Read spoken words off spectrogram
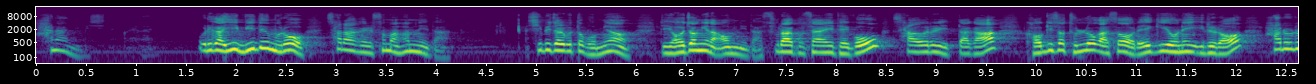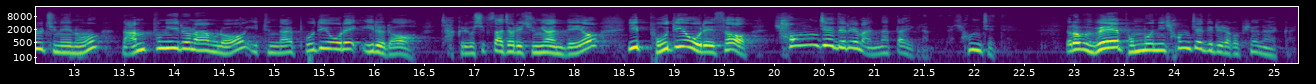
하나님이시는 거예요. 하나님. 우리가 이 믿음으로 살아가길 소망합니다. 12절부터 보면 여정이 나옵니다. 수라구사에 되고 사흘을 있다가 거기서 둘러가서 레기온에 이르러 하루를 지낸 후 남풍이 일어나므로 이튿날 보디올에 이르러 자 그리고 14절이 중요한데요. 이 보디올에서 형제들을 만났다 얘기를 합니다. 형제들. 여러분 왜 본문이 형제들이라고 표현을 할까요?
